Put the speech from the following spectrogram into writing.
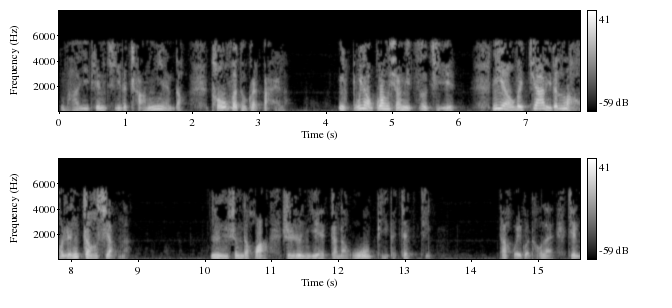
妈一天急得常念叨，头发都快白了。你不要光想你自己，你也要为家里的老人着想呢。润生的话使润叶感到无比的震惊，他回过头来，见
